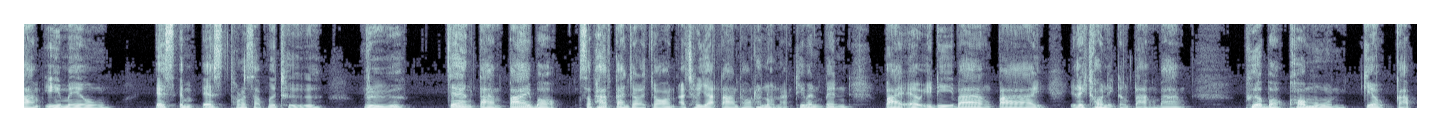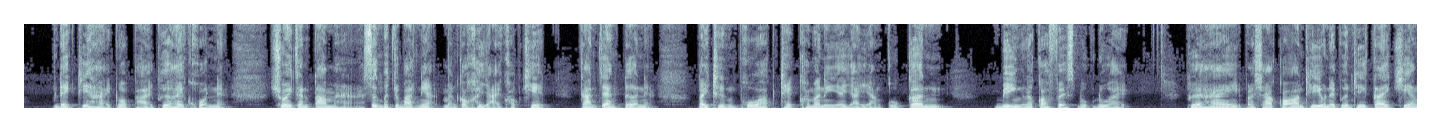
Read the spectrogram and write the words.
ตามอีเมล SMS โทรศัพท์มือถือ หรือ แจ้งตามป้ายบอกสภาพการจราจรอัจฉริยะตามท้องถนนนะที่มันเป็นป้าย LED บ้าง ป้ายอิเล็กทรอนิกส์ต่าง ๆ บ้าง เพื่อบอกข้อมูลเกี่ยวกับเด็กที่หายตัวไป เพื่อให้คนเนี่ยช่วยกันตามหา ซึ่งปัจจุบันเนี่ยมันก็ขยายขอบเขต การแจ้งเตือนเนี่ยไปถึงพวกเทคคอมพานีใหญ่ ๆ อย่าง Google Bing แล้วก็ Facebook ด้วย เพื่อให้ประชากรที่อยู่ในพื้นที่ใกล้เคียง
